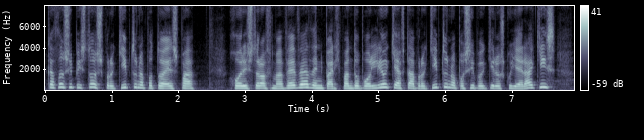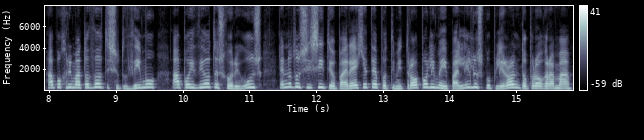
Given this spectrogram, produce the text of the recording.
καθώς οι πιστώσεις προκύπτουν από το ΕΣΠΑ. Χωρίς τρόφιμα, βέβαια, δεν υπάρχει παντοπολείο και αυτά προκύπτουν, όπως είπε ο κύριος Κουγεράκης, από χρηματοδότηση του Δήμου, από ιδιώτες χορηγούς, ενώ το συσίτιο παρέχεται από τη Μητρόπολη με υπαλλήλους που πληρώνει το πρόγραμμα.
